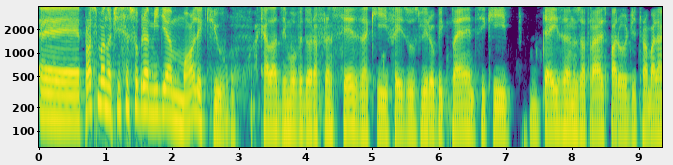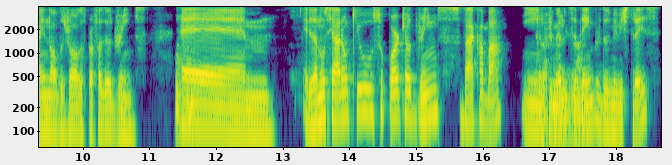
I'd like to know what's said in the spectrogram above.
É, próxima notícia é sobre a Media Molecule, aquela desenvolvedora francesa que fez os Little Big Planets e que 10 anos atrás parou de trabalhar em novos jogos para fazer o Dreams. Uhum. É, eles anunciaram que o suporte ao Dreams vai acabar em Será 1 de setembro de 2023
